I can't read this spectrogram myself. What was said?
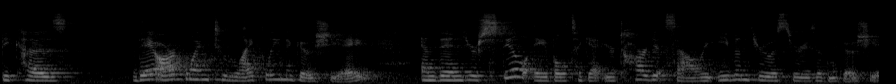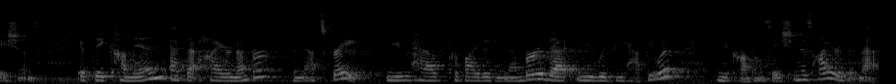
because they are going to likely negotiate and then you're still able to get your target salary even through a series of negotiations. If they come in at that higher number, then that's great. You have provided a number that you would be happy with and your compensation is higher than that.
